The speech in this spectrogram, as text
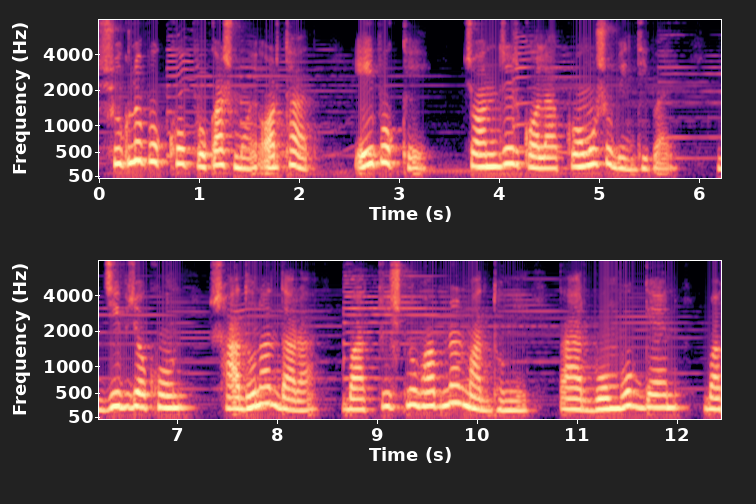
শুক্লপক্ষ প্রকাশময়, অর্থাৎ এই পক্ষে চন্দ্রের কলা ক্রমশ বৃদ্ধি পায়। জীব যখন সাধনার দ্বারা বা কৃষ্ণ ভাবনার মাধ্যমে তার ব্রহ্মজ্ঞান বা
